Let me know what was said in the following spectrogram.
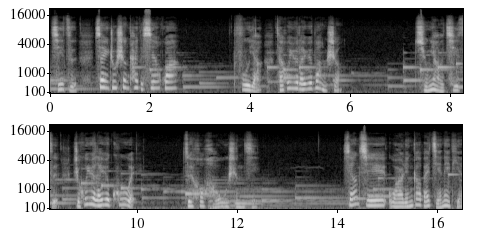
妻子像一株盛开的鲜花，富养才会越来越旺盛；穷养的妻子只会越来越枯萎，最后毫无生机。想起五二零告白节那天，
